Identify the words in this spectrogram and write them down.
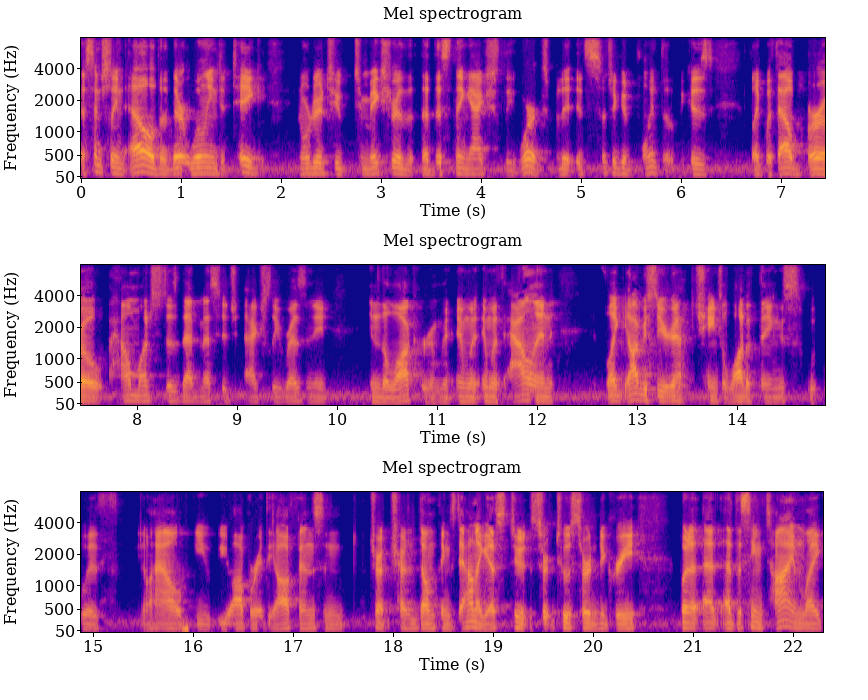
essentially an L that they're willing to take in order to to make sure that, that this thing actually works. But it, it's such a good point though, because like without Burrow, how much does that message actually resonate in the locker room? And with, and with Allen, like obviously you're gonna have to change a lot of things with, with you know how you, you operate the offense and try, try to dumb things down, I guess to to a certain degree. But at, at the same time, like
